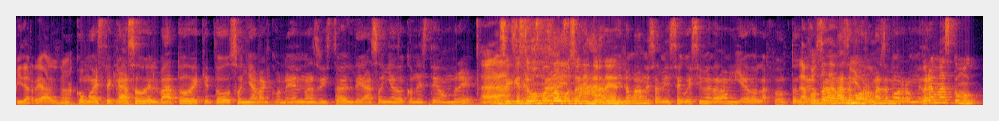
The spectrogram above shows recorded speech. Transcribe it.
vida real, ¿no? Como este caso del vato de que todos soñaban con él, ¿no has visto? El de has soñado con este hombre. Ah, sí, que estuvo muy famoso en ah, internet. güey, no mames, a mí ese güey sí me daba miedo la foto. La güey. foto O sea, daba más de morro, más de morro. me Pero era más como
